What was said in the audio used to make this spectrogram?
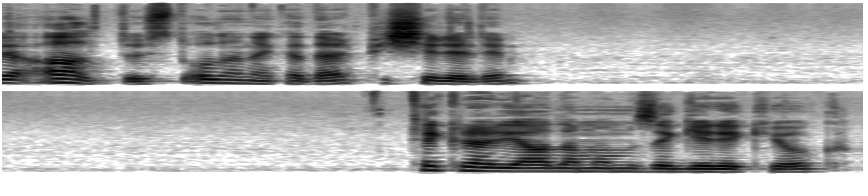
ve alt üst olana kadar pişirelim. Tekrar yağlamamıza gerek yok.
